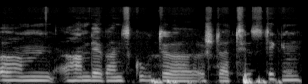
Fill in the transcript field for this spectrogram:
ähm, haben wir ganz gute Statistiken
